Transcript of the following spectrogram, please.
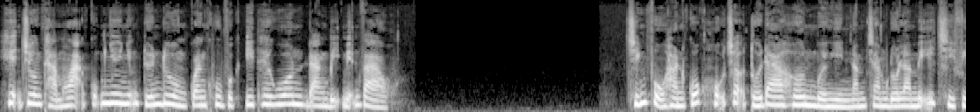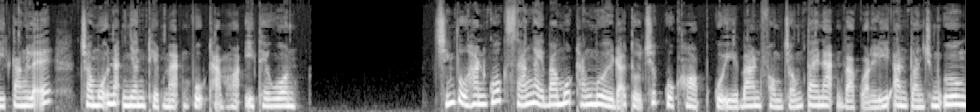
Hiện trường thảm họa cũng như những tuyến đường quanh khu vực Itaewon đang bị miễn vào. Chính phủ Hàn Quốc hỗ trợ tối đa hơn 10.500 đô la Mỹ chi phí tăng lễ cho mỗi nạn nhân thiệt mạng vụ thảm họa Itaewon. Chính phủ Hàn Quốc sáng ngày 31 tháng 10 đã tổ chức cuộc họp của Ủy ban Phòng chống tai nạn và Quản lý An toàn Trung ương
